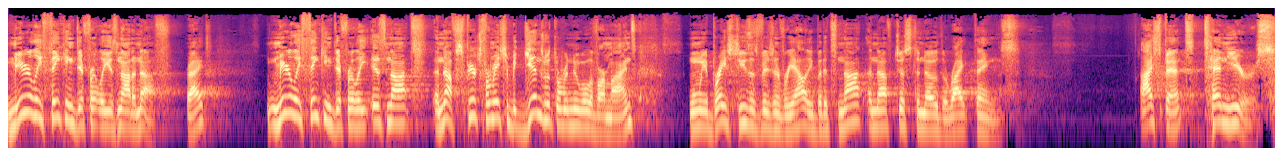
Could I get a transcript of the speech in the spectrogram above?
merely thinking differently is not enough, right? Merely thinking differently is not enough. Spiritual formation begins with the renewal of our minds when we embrace Jesus' vision of reality, but it's not enough just to know the right things. I spent 10 years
